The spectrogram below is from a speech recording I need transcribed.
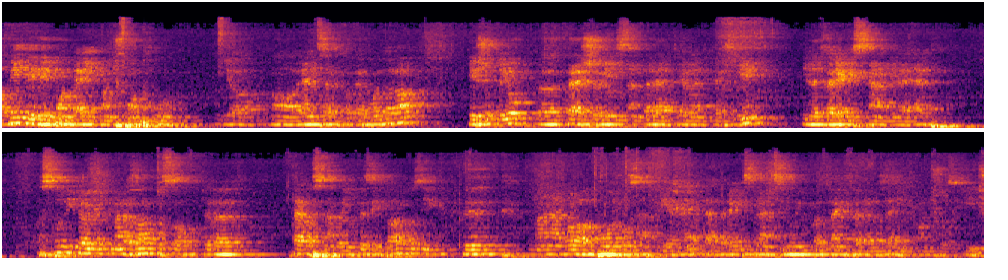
A www.eikmancs.hu ugye a, a rendszernek a weboldala, és ott a jobb felső részen be lehet jelentkezni, illetve regisztrálni lehet. A StudyGirl, már az Microsoft felhasználói közé tartozik, ők már alapból hozzáférnek, tehát a regisztrációjukat megfelel az Eikmancshoz is.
